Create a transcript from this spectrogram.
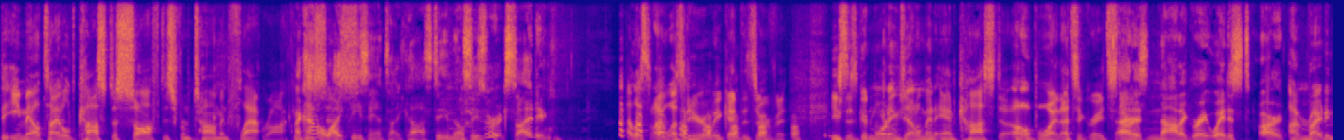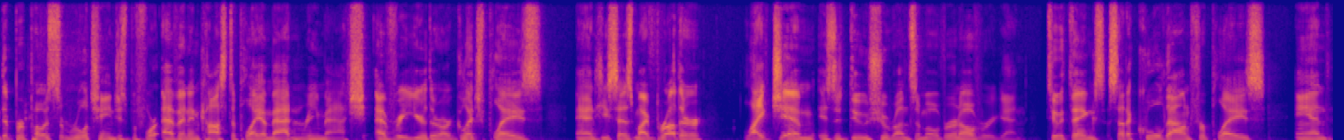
The email titled Costa Soft is from Tom in Flat Rock. I kind of like these anti-cost emails. These are exciting. Listen, I wasn't here a week. I deserve it. He says, Good morning, gentlemen, and Costa. Oh boy, that's a great start. That is not a great way to start. I'm writing to propose some rule changes before Evan and Costa play a Madden rematch. Every year there are glitch plays, and he says, My brother, like Jim, is a douche who runs them over and over again. Two things set a cooldown for plays and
